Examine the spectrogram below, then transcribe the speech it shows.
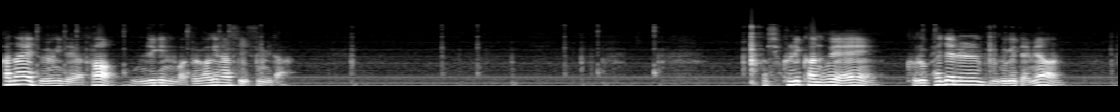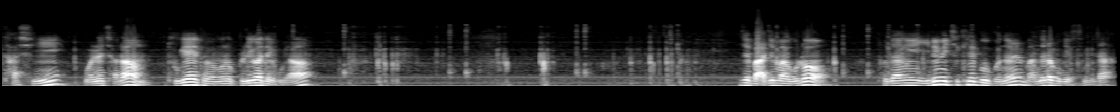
하나의 도형이 되어서 움직이는 것을 확인할 수 있습니다. 역시 클릭한 후에 그룹 해제를 누르게 되면 다시 원래처럼 두 개의 도형으로 분리가 되고요. 이제 마지막으로 도장의 이름이 찍힐 부분을 만들어 보겠습니다.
